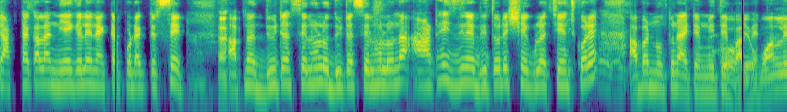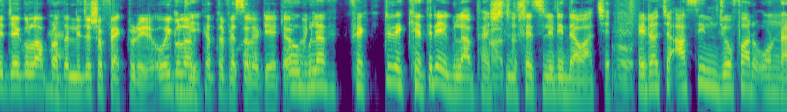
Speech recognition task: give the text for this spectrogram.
চারটা কালার নিয়ে গেলেন একটা প্রোডাক্টের সেট হ্যাঁ। আপনার দুইটা সেল হলো দুইটা সেল হলো না আঠাইশ দিনের ভিতরে সেগুলা চেঞ্জ করে আবার নতুন আইটেম নিতে পারবেন। only যেগুলো আপনাদের নিজস্ব ফ্যাক্টরি ওইগুলোর। ক্ষেত্রে ফ্যাসিলিটি এটা। ওগুলা ফ্যাক্টরির ক্ষেত্রে এগুলা আচ্ছা। ফ্যাসিলিটি দেওয়া আছে। Okay, এটা হচ্ছে আসিম জোফার ওড়না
